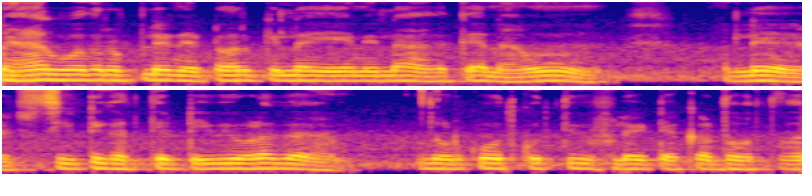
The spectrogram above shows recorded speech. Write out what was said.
ಮ್ಯಾಗ ಹೋದ್ರಪ್ಲೆ ನೆಟ್ವರ್ಕ್ ಇಲ್ಲ, ಏನಿಲ್ಲ, ಅದಕ್ಕೆ ನಾವು ಅಲ್ಲೇ ಸೀಟಿಗೆ ಹತ್ತಿ ಟಿ ವಿ ಒಳಗೆ ನೋಡ್ಕೋತ ಕೂತೀವಿ ಫ್ಲೈಟ್ ಎಕ್ಕಡ್ದು ಹೋಗ್ತದ,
